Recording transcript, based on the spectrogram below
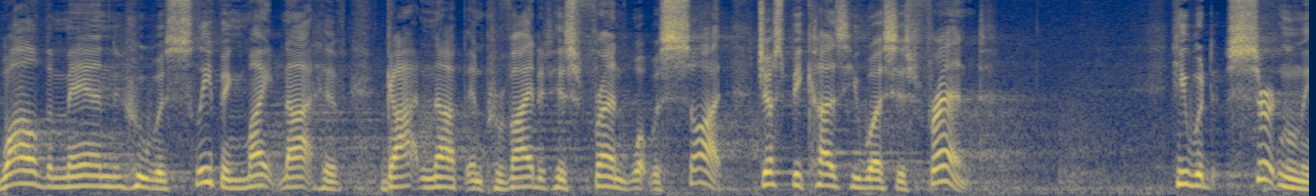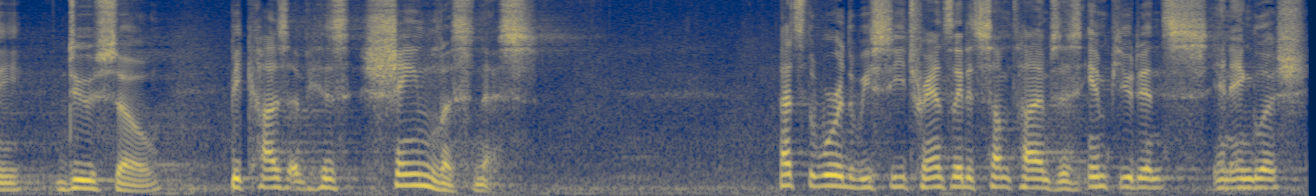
while the man who was sleeping might not have gotten up and provided his friend what was sought just because he was his friend, he would certainly do so because of his shamelessness. That's the word that we see translated sometimes as impudence in English,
